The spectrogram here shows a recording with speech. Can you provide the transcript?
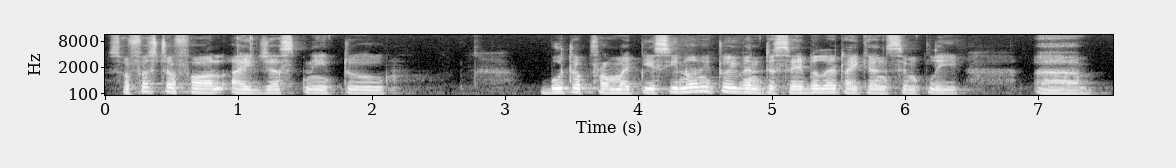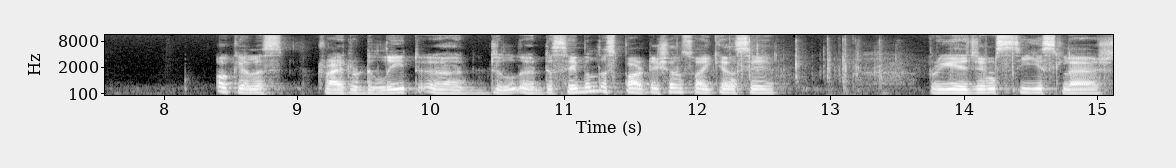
So first of all I just need to boot up from my PC no need to even disable it. I can simply uh, okay let's try to delete uh, uh, disable this partition. So I can say reagentc slash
